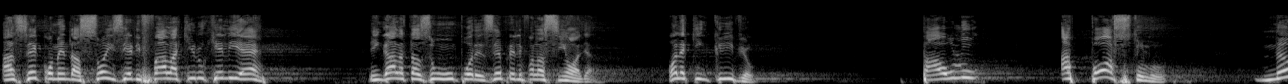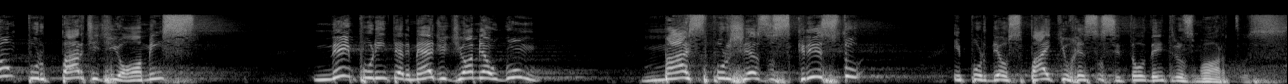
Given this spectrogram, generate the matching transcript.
as recomendações e ele fala aquilo que ele é. Em Gálatas 1:1, por exemplo, ele fala assim: olha, olha que incrível. Paulo, apóstolo, não por parte de homens, nem por intermédio de homem algum, mas por Jesus Cristo e por Deus Pai que o ressuscitou dentre os mortos.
